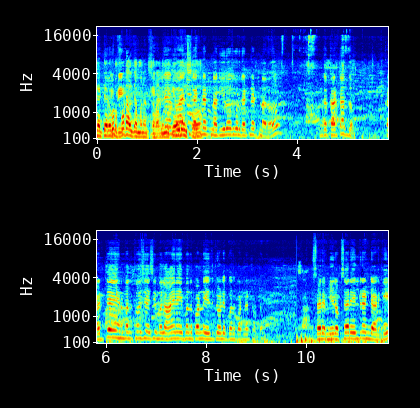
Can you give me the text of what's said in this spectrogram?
కట్టారు కూడా ఫోటోలు తెమ్మనండి సార్. ఈ రోజు కూడా కట్టినట్టున్నారు. ఇంకా కట్టద్దు. కడితే ఆయన మళ్ళీ తోసేసి మళ్ళీ ఆయన ఇబ్బంది పడిన ఎదుటి వాళ్ళు ఇబ్బంది పడినట్టు ఉంటాం. సరే మీరు ఒకసారి వెళ్ళిరండి ఆడికి.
